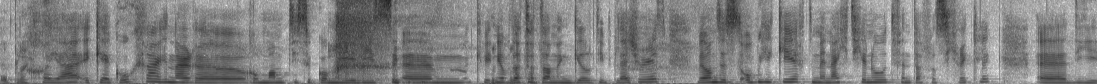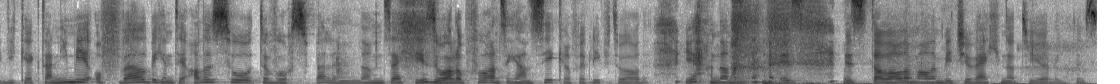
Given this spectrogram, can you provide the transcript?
oplegt? Goh, ja, ik kijk ook graag naar eh, romantische comedies. Ehm, ik weet niet of dat, dat dan een guilty pleasure is. Bij ons is het omgekeerd. Mijn echtgenoot vindt dat verschrikkelijk. Eh, die, die kijkt dat niet mee. Ofwel begint hij alles zo te voorspellen. Dan zegt hij zo al op voorhand, ze gaan zeker verliefd worden. Ja, dan is, is het al allemaal een beetje weg natuurlijk. Dus,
